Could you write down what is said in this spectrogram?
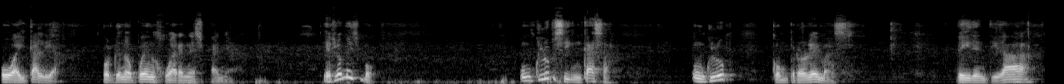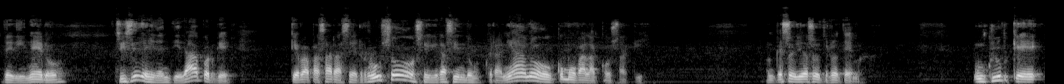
o a Italia, porque no pueden jugar en España. Es lo mismo. Un club sin casa, un club con problemas de identidad, de dinero. Sí, sí, de identidad, porque ¿qué va a pasar a ser ruso o seguirá siendo ucraniano o cómo va la cosa aquí? Aunque eso ya es otro tema. Un club que,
